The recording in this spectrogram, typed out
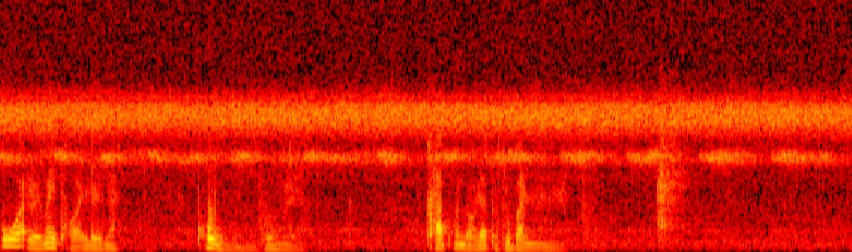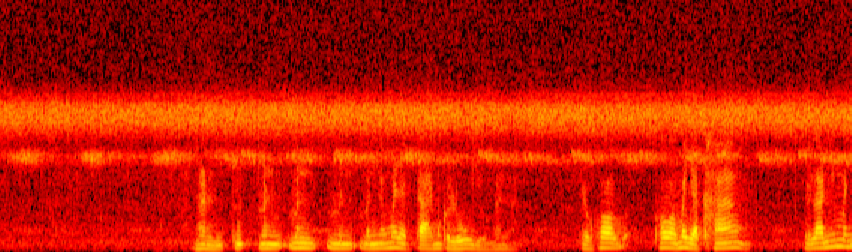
ปั้วเลยไม่ถอยเลยนะพุ่งพุ่งเลยขัดมันออกแล้วปัจจุบันนั่นมันมันมันมันยังไม่อยากตายมันก็รู้อยู่นั่นแหละ แต่เพราะเพราะว่าไม่อยากค้าง เวลานี้มัน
